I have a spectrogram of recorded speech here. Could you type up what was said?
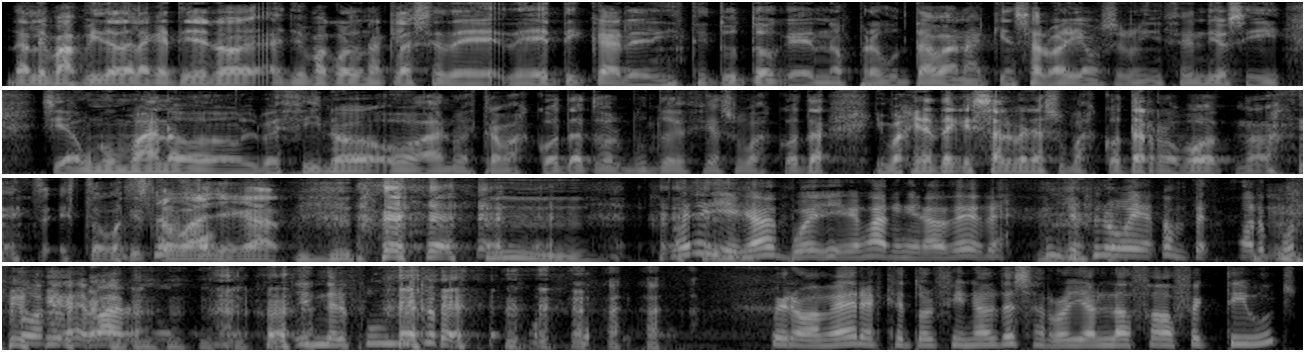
darle más vida de la que tiene. ¿no? Yo me acuerdo de una clase de, de, ética en el instituto que nos preguntaban a quién salvaríamos en un incendio, si, si a un humano, el vecino, o a nuestra mascota, todo el mundo decía su mascota. Imagínate que salven a su mascota robot, ¿no? Esto, esto va a llegar. puede llegar, puede llegar, a ver. Yo no voy a contestar por todo en el público. Pero a ver, es que tú al final desarrollas lazos afectivos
